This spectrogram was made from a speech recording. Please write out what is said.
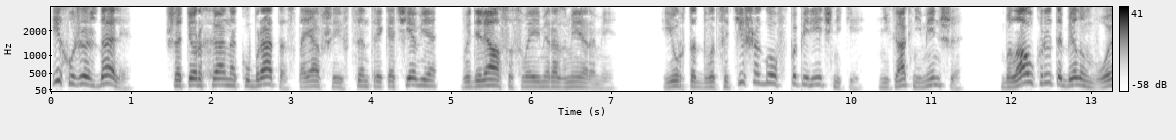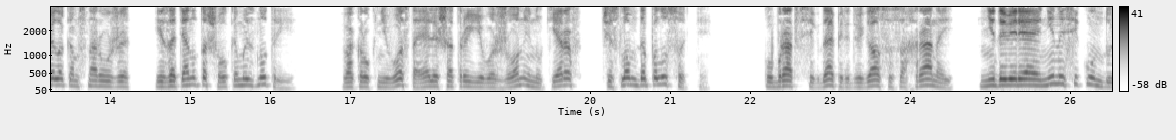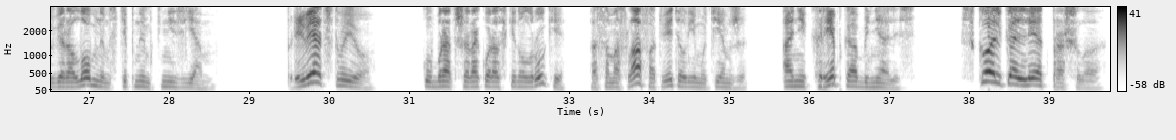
Их уже ждали. Шатер хана Кубрата, стоявший в центре кочевья, выделялся своими размерами. Юрта двадцати шагов в поперечнике, никак не меньше, была укрыта белым войлоком снаружи и затянута шелком изнутри. Вокруг него стояли шатры его жен и нукеров числом до полусотни. Кубрат всегда передвигался с охраной, не доверяя ни на секунду вероломным степным князьям. «Приветствую!» Кубрат широко раскинул руки, а Самослав ответил ему тем же. Они крепко обнялись. «Сколько лет прошло!»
